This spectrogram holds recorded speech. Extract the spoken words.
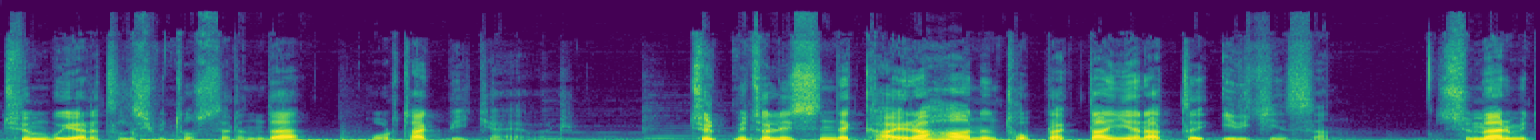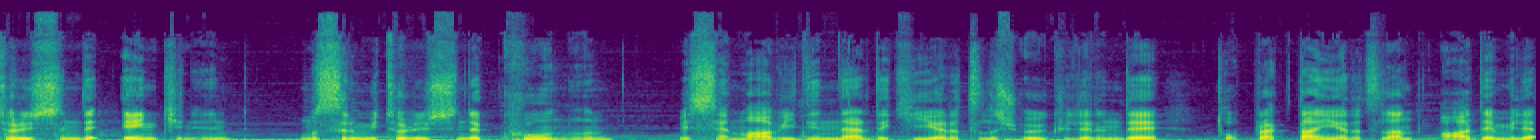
tüm bu yaratılış mitoslarında ortak bir hikaye var. Türk mitolojisinde Kayra Han'ın topraktan yarattığı ilk insan, Sümer mitolojisinde Enki'nin, Mısır mitolojisinde Ku'nun ve semavi dinlerdeki yaratılış öykülerinde topraktan yaratılan Adem ile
